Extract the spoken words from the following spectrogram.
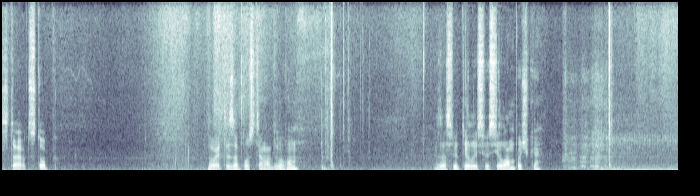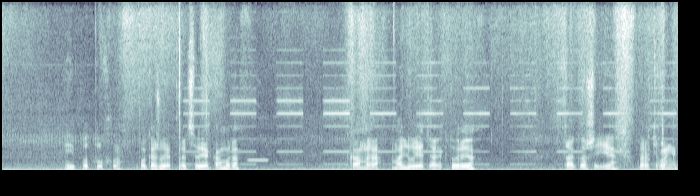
Старт-стоп. Давайте запустимо двигун. Засвітились усі лампочки. І потухли. Покажу, як працює камера. Камера малює траєкторію. Також є партронік.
